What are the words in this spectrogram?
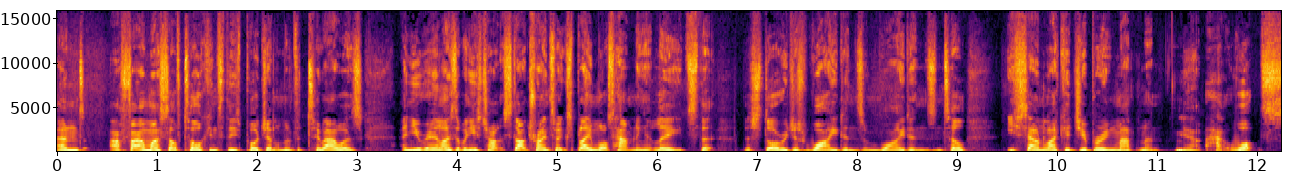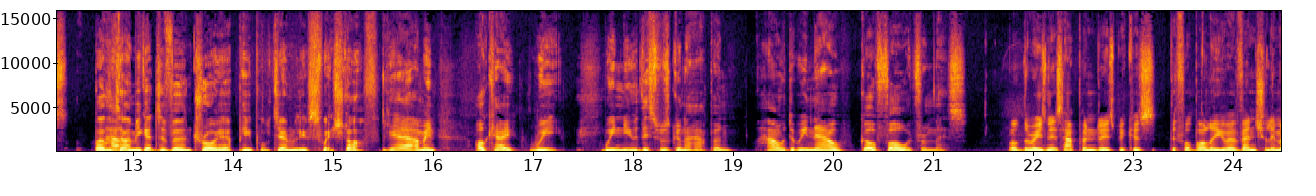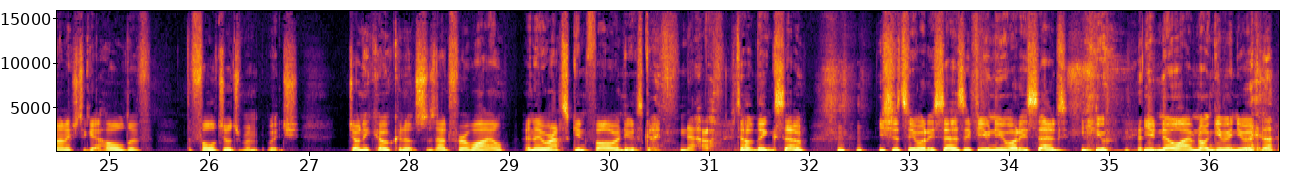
And I found myself talking to these poor gentlemen for two hours. And you realise that when you try, start trying to explain what's happening at Leeds, that the story just widens and widens until you sound like a gibbering madman. Yeah. How, what's By the how- time you get to Vern Troyer, people generally have switched off. Yeah, I mean, okay, we we knew this was going to happen. How do we now go forward from this? Well, the reason it's happened is because the Football League have eventually managed to get hold of the full judgment, which Johnny Coconuts has had for a while, and they were asking for, and he was going, "No, I don't think so. you should see what it says. If you knew what it said, you you'd know I'm not giving you it." and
